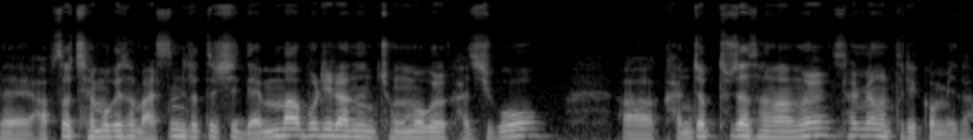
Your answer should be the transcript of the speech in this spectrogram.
네, 앞서 제목에서 말씀드렸듯이 넷마블이라는 종목을 가지고 아, 간접 투자 상황을 설명을 드릴 겁니다.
